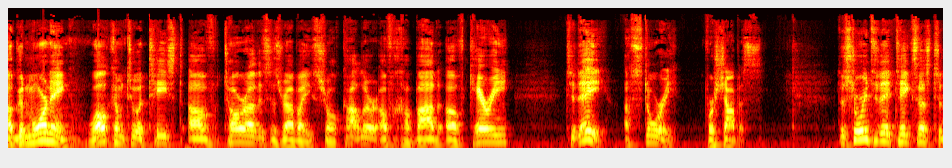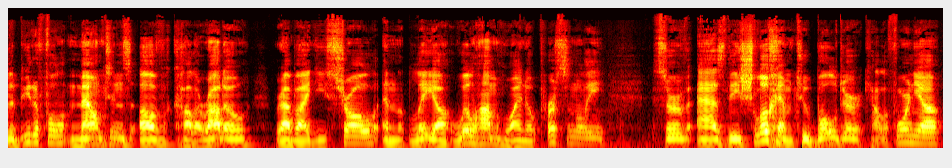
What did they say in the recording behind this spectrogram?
A good morning. Welcome to a taste of Torah. This is Rabbi Yisrael Cotlar of Chabad of Cary. Today, a story for Shabbos. The story today takes us to the beautiful mountains of Colorado. Rabbi Yisrael and Leah Wilhelm, who I know personally, serve as the shluchim to Boulder, California.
